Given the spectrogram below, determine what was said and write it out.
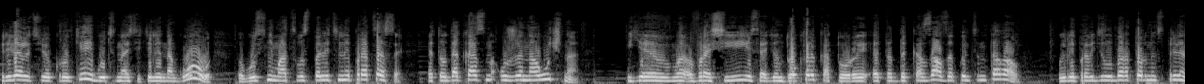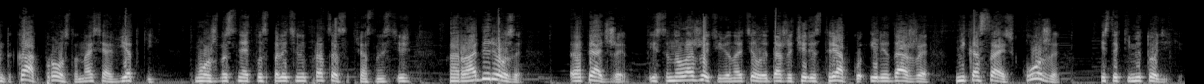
привяжете ее к руке и будете носить, или на голову, то будут сниматься воспалительные процессы. Это доказано уже научно. Я- в России есть один доктор, который это доказал, запатентовал. Или провели лабораторные эксперименты. Как просто, нося ветки, можно снять воспалительный процесс. В частности, кора березы. Опять же, если наложить ее на тело и даже через тряпку, или даже не касаясь кожи, есть такие методики,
